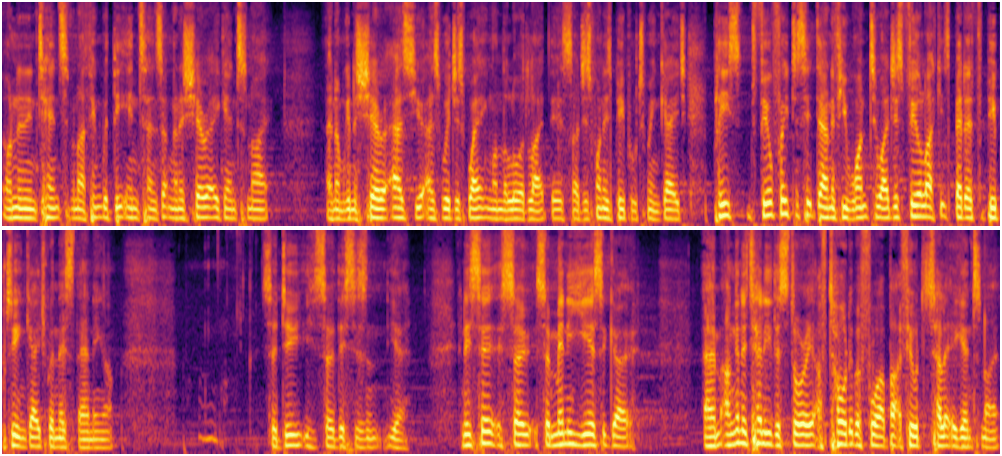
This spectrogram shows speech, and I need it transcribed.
on an intensive, and I think with the interns, I'm going to share it again tonight and I'm going to share it as you as we're just waiting on the Lord like this. I just wanted people to engage. Please feel free to sit down if you want to. I just feel like it's better for people to engage when they're standing up. So do so. This isn't yeah. And he said so. So many years ago, Um, I'm going to tell you the story. I've told it before, but I feel to tell it again tonight.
